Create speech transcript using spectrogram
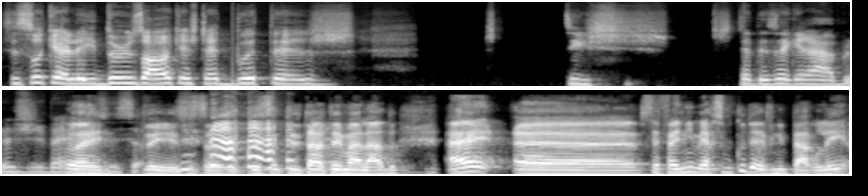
c'est sûr que les deux heures que j'étais debout, euh, je- tu sais, j'étais désagréable. ben, Ouais, c'est ça. c'est ça. temps, t'es malade. Hey, euh, Stéphanie, merci beaucoup d'être venue parler.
